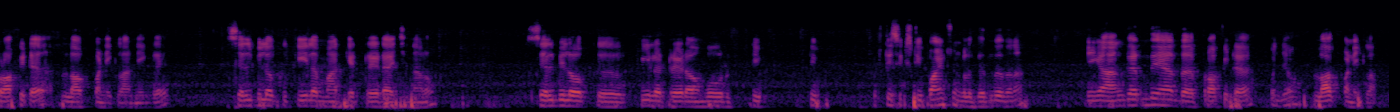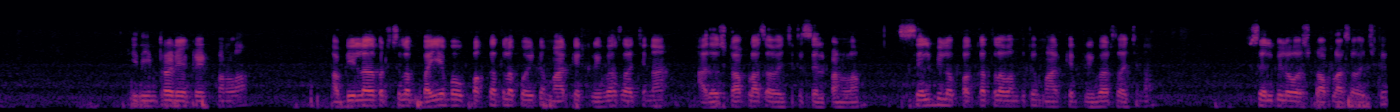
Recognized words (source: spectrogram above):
ப்ராஃபிட்டை லாக் பண்ணிக்கலாம் நீங்களே. செல்பிலோக்கு கீழே மார்க்கெட் ட்ரேட் ஆச்சுனாலும் செல்பிலோக்கு கீழே ட்ரேட் ஆகும்போது ஒரு fifty fifty fifty sixty points உங்களுக்கு இருந்ததுன்னா நீங்கள் அங்கேருந்தே அந்த ப்ராஃபிட்டை கொஞ்சம் லாக் பண்ணிக்கலாம். இது இன்ட்ராடே ட்ரேட் பண்ணலாம். அப்படி இல்லாத பட்சத்தில் பை அபவ் பக்கத்தில் போயிட்டு மார்க்கெட் ரிவர்ஸ் ஆச்சுன்னா அதை ஸ்டாப் லாஸாக வச்சுட்டு செல் பண்ணலாம். செல்பிலோ பக்கத்தில் வந்துட்டு மார்க்கெட் ரிவர்ஸ் ஆச்சுன்னா செல்பிலோ ஸ்டாப் லாஸாக வச்சுட்டு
